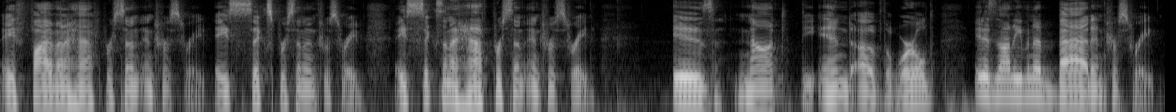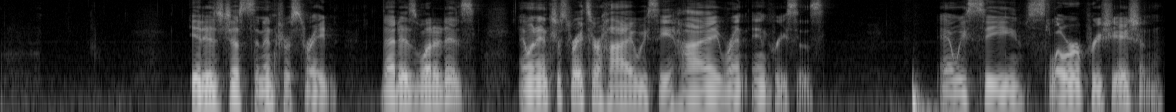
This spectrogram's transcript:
a 5.5% interest rate, a 6% interest rate, a 6.5% interest rate is not the end of the world. It is not even a bad interest rate. It is just an interest rate that is what it is. And when interest rates are high, we see high rent increases and we see slower appreciation.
